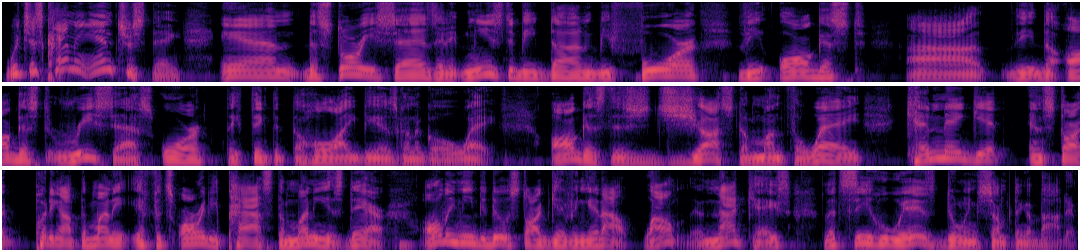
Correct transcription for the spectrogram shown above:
which is kind of interesting. And the story says that it needs to be done before the August uh, the the August recess, or they think that the whole idea is going to go away. August is just a month away. Can they get and start putting out the money? If it's already passed, the money is there. All they need to do is start giving it out. Well, in that case, let's see who is doing something about it.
